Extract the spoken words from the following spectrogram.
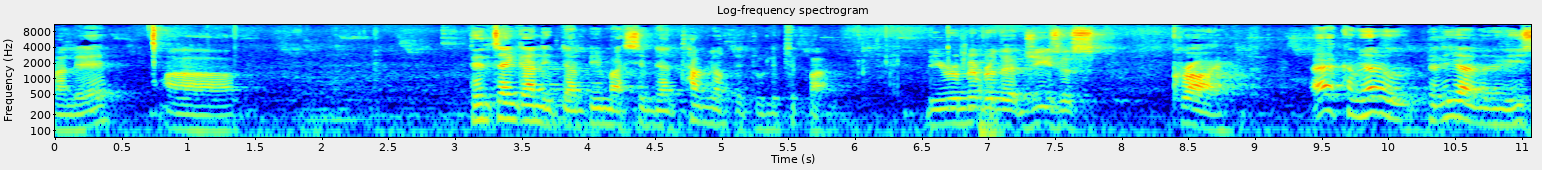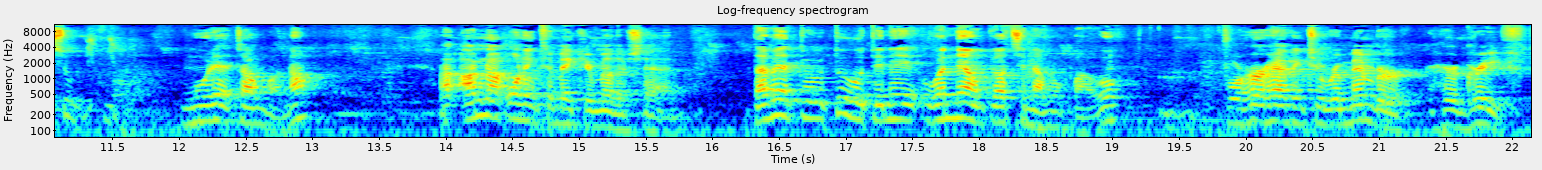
ဘာလဲအာတင်ချိုင်ကနေပြန်ပြီးမှရှင်ပြန်ထမြောက်တဲ့သူလည်းဖြစ်ပါတယ် do you remember that jesus cried အဲခမရတို့တတိယယေရှုငိုတဲ့အကြောင်းပေါ့နော် I- i'm not wanting to make your mother sad ဒါပေမဲ့သူသူ့ကိုဒီနေ့ဝန်နဲ့အောင်ပြောချင်တာမဟုတ်ပါဘူး for her having to remember her grief.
